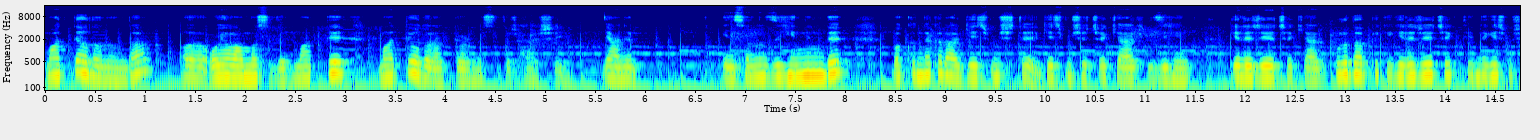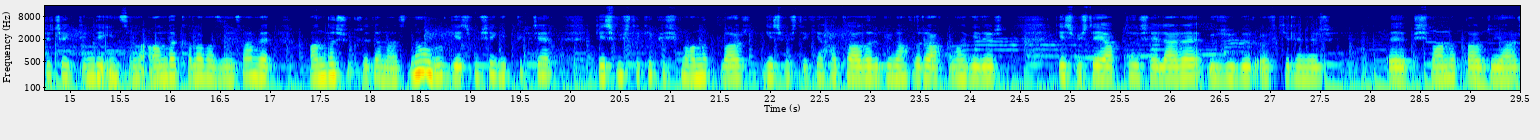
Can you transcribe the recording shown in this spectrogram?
madde alanında oyalanmasıdır. Madde madde olarak görmesidir her şeyi. Yani insanın zihninde Bakın ne kadar geçmişte geçmişe çeker zihin, geleceğe çeker. Burada peki geleceğe çektiğinde, geçmişe çektiğinde insanı anda kalamaz insan ve anda şükredemez. Ne olur? Geçmişe gittikçe geçmişteki pişmanlıklar, geçmişteki hataları, günahları aklına gelir. Geçmişte yaptığı şeylere üzülür, öfkelenir, e, pişmanlıklar duyar.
